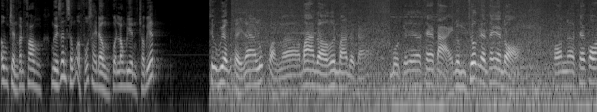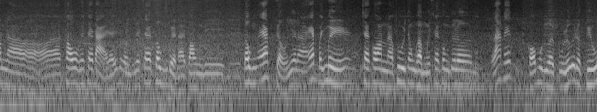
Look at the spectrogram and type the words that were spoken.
Ông Trần Văn Phong, người dân sống ở phố Sài Đồng, quận Long Biên cho biết. Sự việc xảy ra lúc khoảng ờ, 3 giờ hơn 3 giờ sáng. Một cái xe tải dừng trước đèn xanh đèn đỏ. Còn ờ, xe con là ở sau cái xe tải đấy, còn cái xe công biển Hải Phòng thì công ép kiểu như là ép bánh mì. Xe con là chui trong gầm cái xe công tơ lơ lát hết. Có một người phụ nữ được cứu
